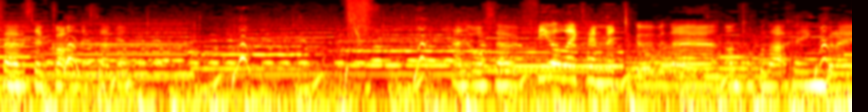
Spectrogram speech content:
Furthest I've got on this level. And also, I feel like I meant to go over there on top of that thing, but I...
